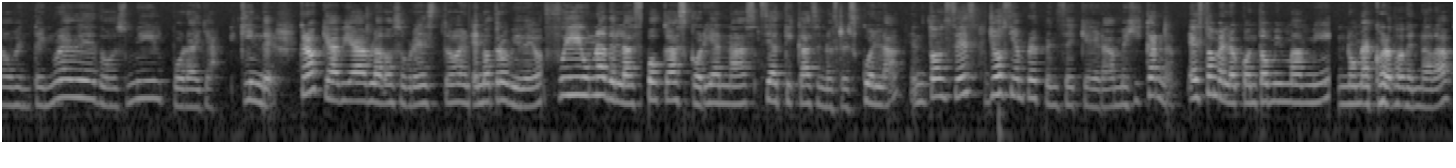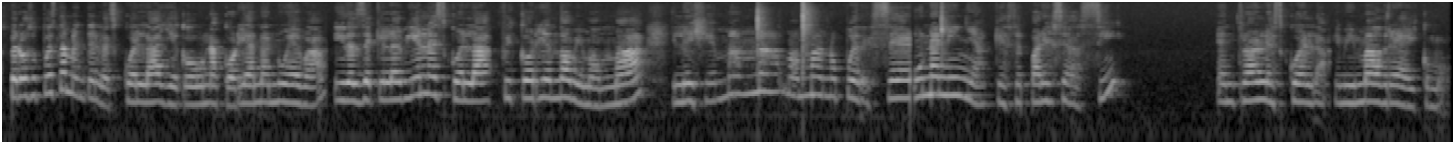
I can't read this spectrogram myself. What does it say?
99, 2000, por allá. Kinder. Creo que había hablado sobre esto en, otro video. Fui una de las pocas coreanas asiáticas en nuestra escuela, entonces yo siempre pensé que era mexicana. Esto me lo contó mi mami, no me acuerdo de nada, pero supuestamente en la escuela llegó una coreana nueva y desde que la vi en la escuela fui corriendo a mi mamá y le dije, mamá, mamá, no puede ser. Una niña que se parece así entró a la escuela y mi madre ahí como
